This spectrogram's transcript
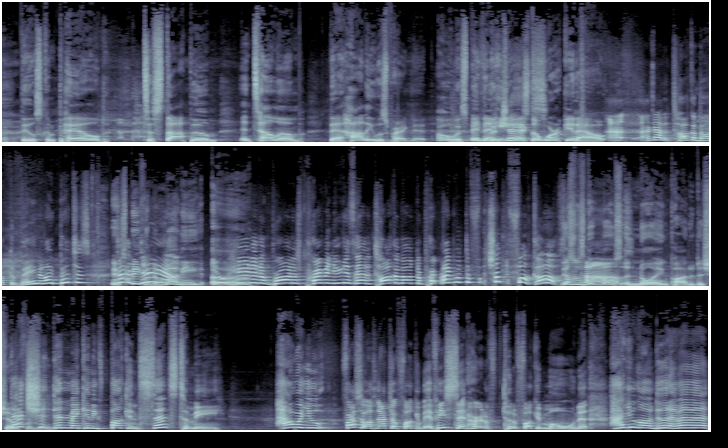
feels compelled to stop him and tell him that Holly was pregnant. Oh, and speaking and that of he checks, needs to work it out. I, I gotta talk about the baby. Like, bitches. And speaking of goddamn, money, you uh, hear that a broad is pregnant, you just gotta talk about the pre- Like, what the fuck? Shut the fuck up. This was the most annoying part of the show. That for shit me. didn't make any fucking sense to me. How are you? First of all, it's not your fucking. If he sent her to, to the fucking moon, how you gonna do that?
